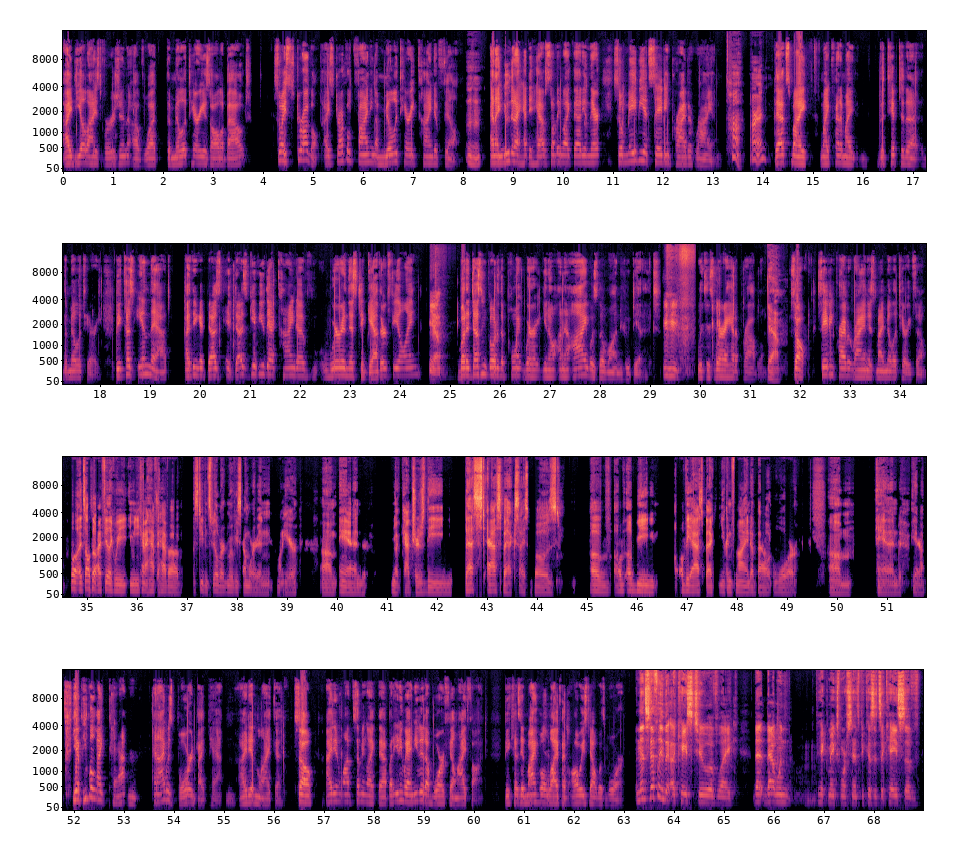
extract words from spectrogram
idealized version of what the military is all about. So I struggled. I struggled finding a military kind of film. hmm And I knew that I had to have something like that in there. So maybe it's Saving Private Ryan. Huh. All right. That's my my kind of my the tip to the the military. Because in that, I think it does it does give you that kind of we're in this together feeling yeah. but it doesn't go to the point where you know and i was the one who did it hmm which is where i had a problem Yeah. so saving private ryan is my military film Well, it's also I feel like we I mean you kind of have to have a, a Steven Spielberg movie somewhere in on here, um, and you know it captures the best aspects, I suppose, of of of the of the aspect you can find about war, um, and yeah, yeah people like patton and i was bored by patton. I didn't like it. So i didn't want something like that but anyway i needed a war film i thought because in my whole life i've always dealt with war. And that's definitely the, a case too of like that that one pick makes more sense because it's a case of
